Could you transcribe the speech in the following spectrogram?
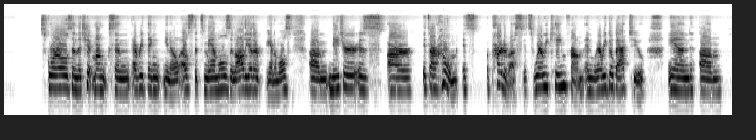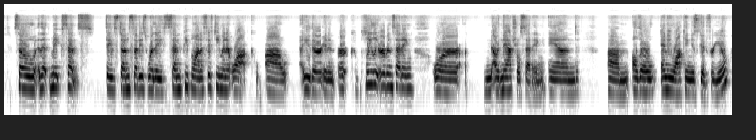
squirrels and the chipmunks and everything you know else that's mammals and all the other animals um, nature is our it's our home. It's a part of us. It's where we came from and where we go back to. And um, so that makes sense. They've done studies where they send people on a 15 minute walk uh, either in an ur- completely urban setting or a natural setting. And um, although any walking is good for you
